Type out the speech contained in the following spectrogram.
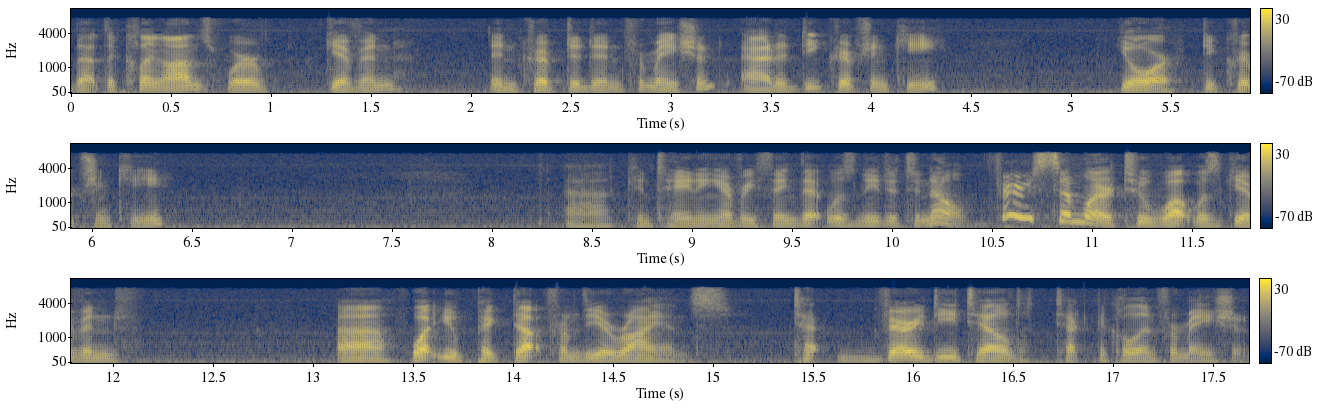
that the Klingons were given encrypted information and a decryption key, your decryption key, uh, containing everything that was needed to know. Very similar to what was given, uh, what you picked up from the Orions. Te- very detailed technical information.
